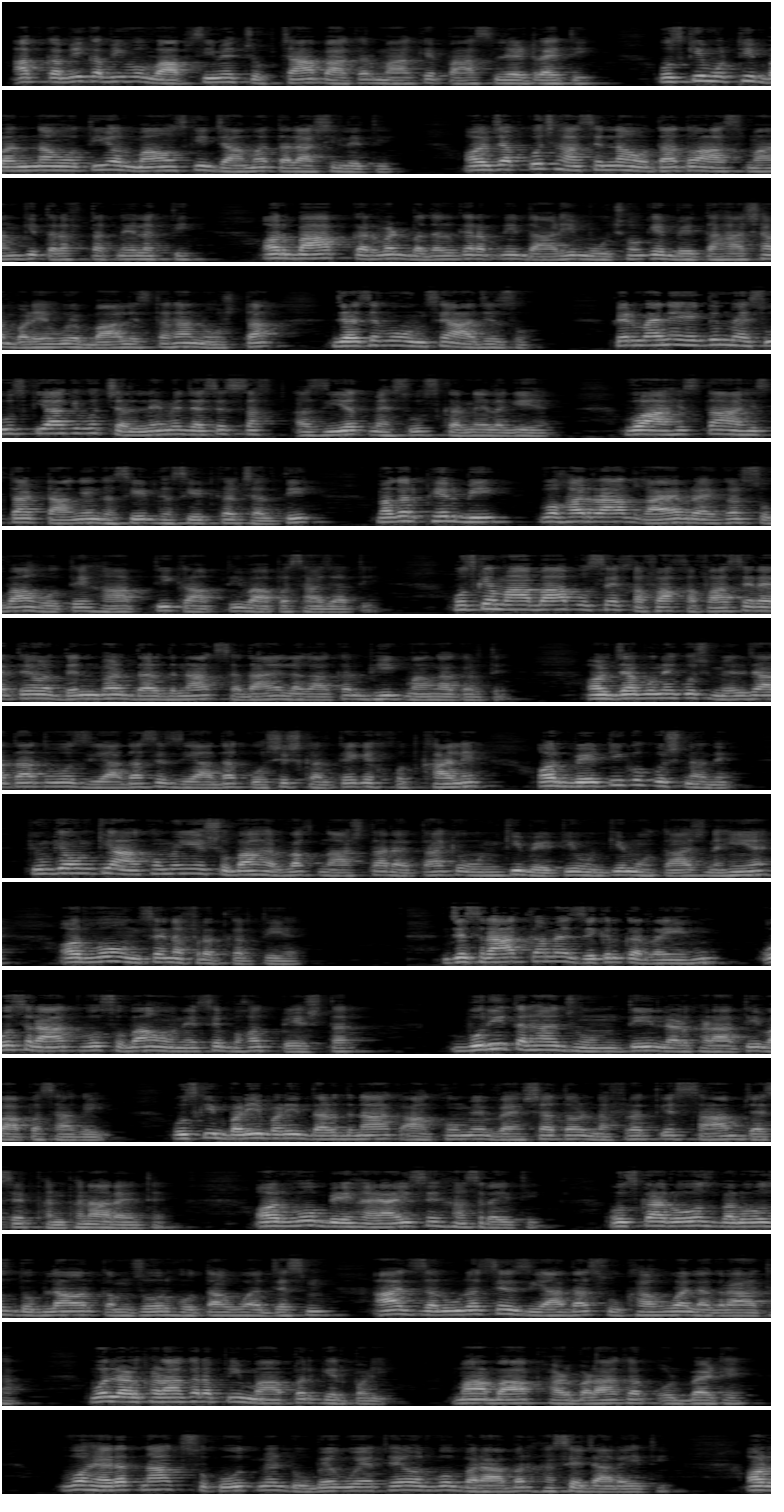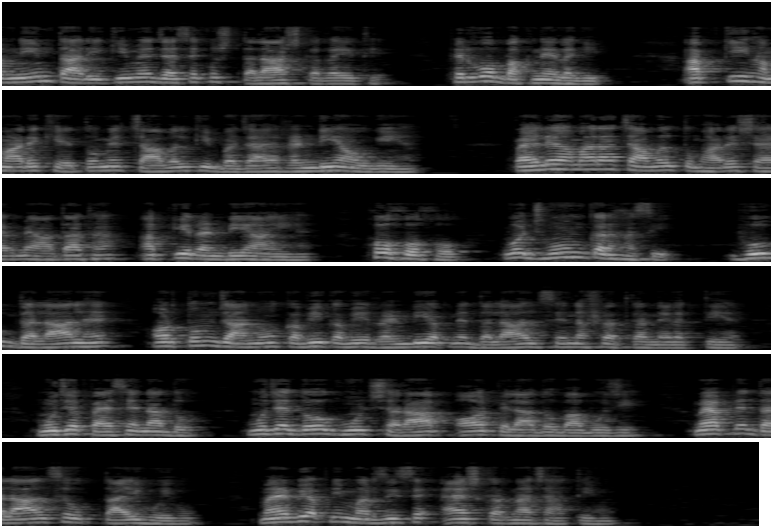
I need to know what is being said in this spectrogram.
اب کبھی کبھی وہ واپسی میں چپ چاپ آ کر ماں کے پاس لیٹ رہتی۔ اس کی مٹھی بند نہ ہوتی اور ماں اس کی جامع تلاشی لیتی۔ اور جب کچھ حاصل نہ ہوتا تو آسمان کی طرف تکنے لگتی۔ اور باپ کروٹ بدل کر اپنی داڑھی مونچھوں کے بے تحاشا بڑے ہوئے بال اس طرح نوچتا جیسے وہ ان سے آجز ہو۔ پھر میں نے ایک دن محسوس کیا کہ وہ چلنے میں جیسے سخت اذیت محسوس کرنے لگی ہے۔ وہ آہستہ آہستہ ٹانگیں گھسیٹ گھسیٹ کر چلتی، مگر پھر بھی وہ ہر رات غائب رہ کر صبح ہوتے ہانپتی کانپتی واپس آ جاتی۔ اس کے ماں باپ اس سے خفا خفا سے رہتے اور دن بھر دردناک سدائیں لگا کر بھیک مانگا کرتے۔ اور جب انہیں کچھ مل جاتا تو وہ زیادہ سے زیادہ کوشش کرتے کہ خود کھا لیں اور بیٹی کو کچھ نہ دیں۔ کیونکہ ان کی آنکھوں میں یہ شبہ ہر وقت ناشتا رہتا کہ ان کی بیٹی ان کی محتاج نہیں ہے اور وہ ان سے نفرت کرتی ہے۔ جس رات کا میں ذکر کر رہی ہوں، اس رات وہ صبح ہونے سے بہت پیشتر، بری طرح جھومتی، لڑکھڑاتی واپس آ گئی۔ اس کی بڑی بڑی دردناک آنکھوں میں وحشت اور نفرت کے سانپ جیسے پھن پھنا رہے تھے اور وہ بے حیائی سے ہنس رہی تھی۔ اس کا روز بروز دبلا اور کمزور ہوتا ہوا جسم آج ضرورت سے زیادہ سوکھا ہوا لگ رہا تھا۔ وہ لڑکھڑا کر اپنی ماں پر گر پڑی۔ ماں باپ ہڑبڑا کر اٹھ بیٹھے۔ وہ حیرت ناک سکوت میں ڈوبے ہوئے تھے اور وہ برابر ہنسے جا رہی تھی اور نیم تاریکی میں جیسے کچھ تلاش کر رہی تھی۔ پھر وہ بکنے لگی۔ اب کی ہمارے کھیتوں میں چاول کی بجائے رنڈیاں اگی ہیں۔ پہلے ہمارا چاول تمہارے شہر میں آتا تھا، اب کی رنڈیاں آئی ہیں۔ ہو ہو ہو، وہ جھوم کر ہنسی۔ بھوک دلال ہے اور تم جانو کبھی کبھی رنڈی اپنے دلال سے نفرت کرنے لگتی ہے۔ مجھے پیسے نہ دو، مجھے دو گھونٹ شراب اور پلا دو بابو جی میں اپنے دلال سے اکتائی ہوئی ہوں۔ میں بھی اپنی مرضی سے ایش کرنا چاہتی ہوں۔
